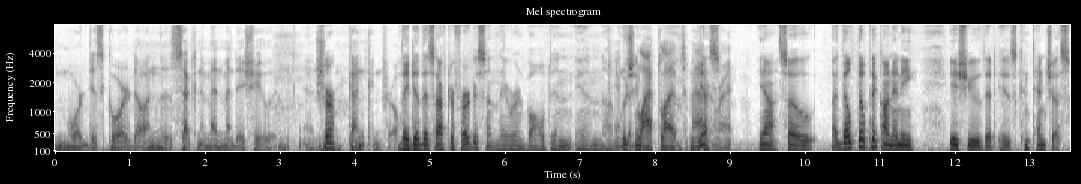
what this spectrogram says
more discord on the Second Amendment issue and, and Sure. gun control. They did this after Ferguson. They were involved in in uh, and the pushing Black Lives Matter, Yes. right? Yeah, so uh, they'll they'll pick on any issue that is contentious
